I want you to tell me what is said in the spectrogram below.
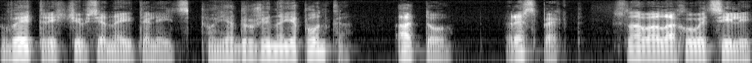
витріщився на італійця. Твоя дружина японка? А то. Респект. Слава Аллаху ви цілі,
